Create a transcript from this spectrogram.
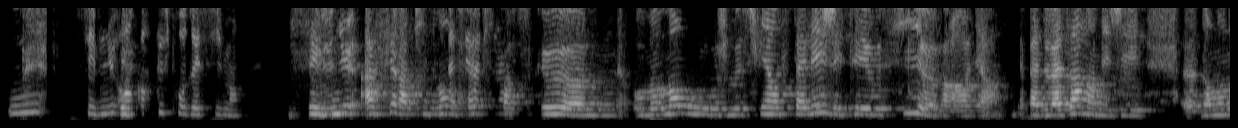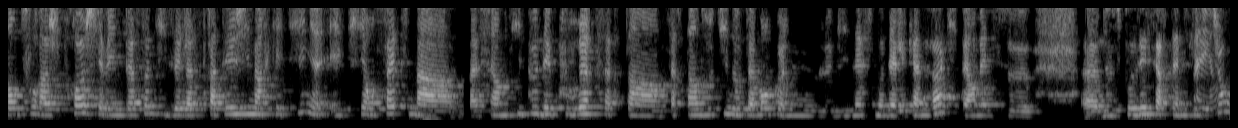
ou c'est venu encore plus progressivement? C'est venu assez rapidement en fait parce que euh, au moment où je me suis installée, j'étais aussi, euh, il n'y a, pas de hasard, hein, mais j'ai euh, dans mon entourage proche, il y avait une personne qui faisait de la stratégie marketing et qui en fait m'a fait un petit peu découvrir certains certains outils, notamment comme le business model Canva, qui permet de se de se poser certaines questions.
